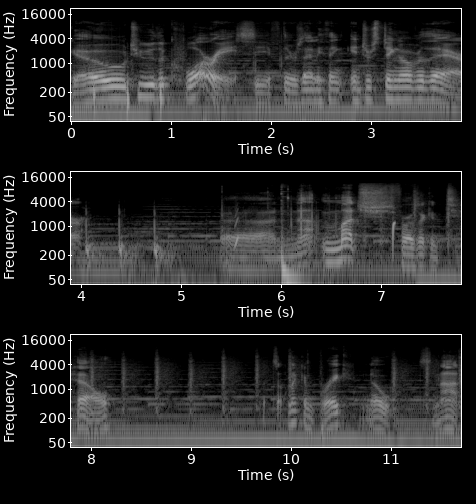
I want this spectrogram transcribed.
go to the quarry, see if there's anything interesting over there. Uh, not much, as far as I can tell. That's something I can break? No, it's not.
